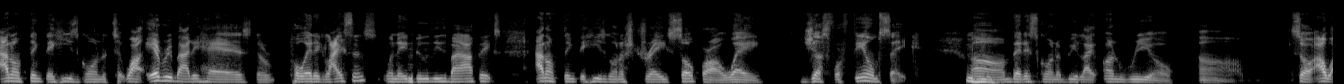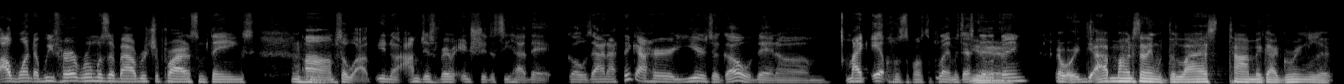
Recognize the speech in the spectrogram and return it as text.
I don't think that he's going to. T- while everybody has the poetic license when they do these biopics, I don't think that he's going to stray so far away just for film's sake Mhm. um, that it's going to be like unreal. Um, so I, I wonder. We've heard rumors about Richard Pryor and some things. Mhm. Um, so I, you know, I'm just very interested to see how that goes out. And I think I heard years ago that um Mike Epps was supposed to play him. Is that still Yeah. a thing? Oh, yeah, my understanding was the last time it got greenlit,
